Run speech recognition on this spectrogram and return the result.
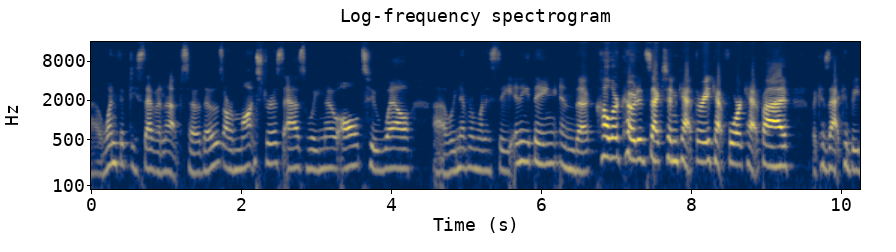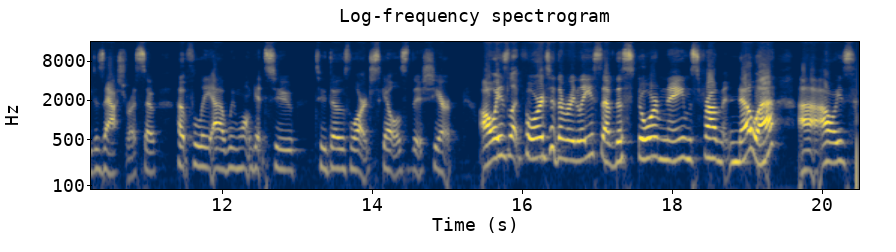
uh, 157 up. So those are monstrous, as we know all too well. Uh, we never want to see anything in the color coded section, Cat 3, Cat 4, Cat 5, because that could be disastrous. So hopefully uh, we won't get to, to those large scales this year. Always look forward to the release of the storm names from NOAA. Uh, I always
